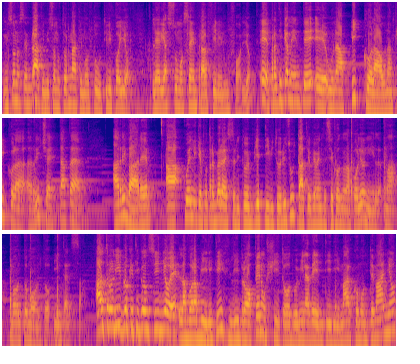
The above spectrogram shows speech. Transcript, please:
mi sono sembrati, mi sono tornati molto utili, poi io le riassumo sempre alla fine in un foglio. E praticamente è una piccola, una piccola ricetta per arrivare a quelli che potrebbero essere i tuoi obiettivi, i tuoi risultati, ovviamente secondo Napoleon Hill, ma molto molto interessante. Altro libro che ti consiglio è Lavorability, libro appena uscito 2020 di Marco Montemagno,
